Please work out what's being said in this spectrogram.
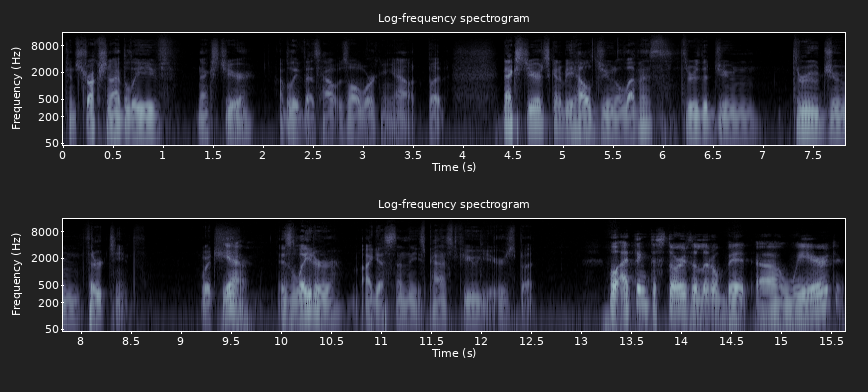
construction, I believe, next year. I believe that's how it was all working out. But next year it's going to be held June 11th through the June through June 13th, which yeah. Is later, I guess, than these past few years. But Well, I think the story's a little bit uh, weird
